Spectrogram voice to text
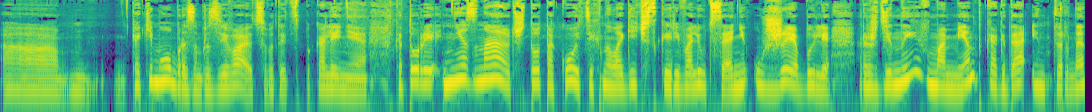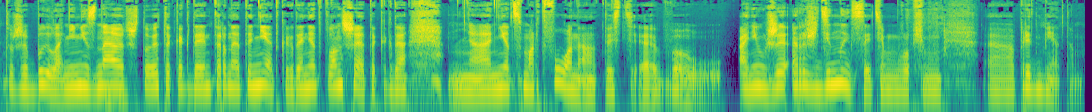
э, каким образом развиваются вот эти поколения, которые не знают, что такое технологическая революция. Они уже были рождены в момент, когда интернет уже был. Они не знают, что это, когда интернета нет, когда нет планшета, когда нет смартфона. То есть э, они уже рождены с этим, в общем, э, предметом.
